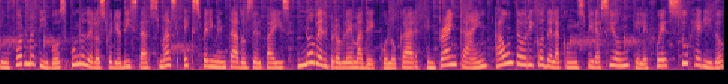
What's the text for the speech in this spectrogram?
informativos, uno de los periodistas más experimentados del país, no ve el problema de colocar en prime time a un teórico de la conspiración que le fue sugerido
